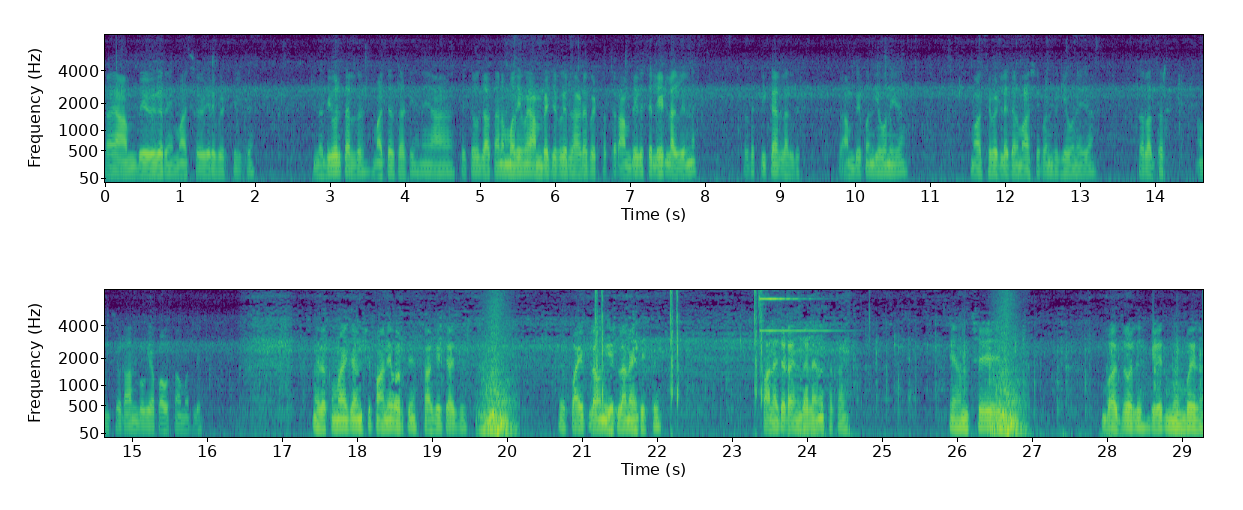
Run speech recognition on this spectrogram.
काय आंबे वगैरे मासे वगैरे भेटतील ते नदीवर चाललो आहे माशासाठी. आणि त्याच्यावर जाताना मध्ये मध्ये आंब्याचे वगैरे झाडं भेटतात. तर आंबे कसे लेट लागले ना तर ते पिकायला लागले. तर आंबे पण घेऊन या. मासे भेटले तर मासे पण घेऊन या. चला तर आमचे रान बघूया पावसामधले. रकमाचे आमची पाणी भरते सागेच्या आजी पाईप लावून घेतला नाही तिथे. पाण्याचा टाईम झाला ना सकाळी. हे आमचे बाजूवाले गेलेत मुंबईला.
